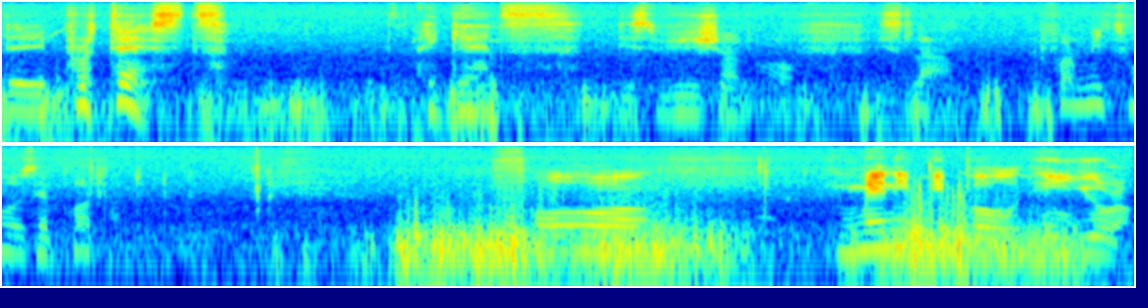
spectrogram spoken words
they protest against this vision of Islam. For me, it was important. For many people in Europe,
